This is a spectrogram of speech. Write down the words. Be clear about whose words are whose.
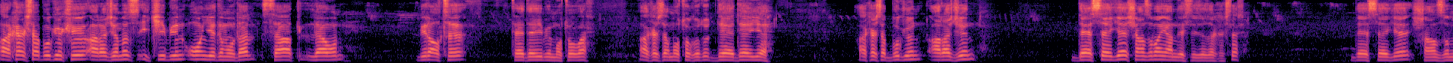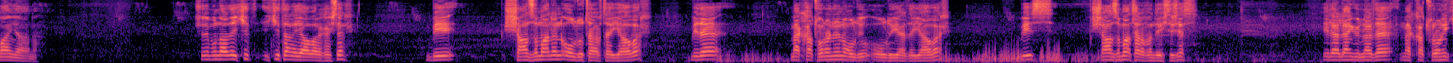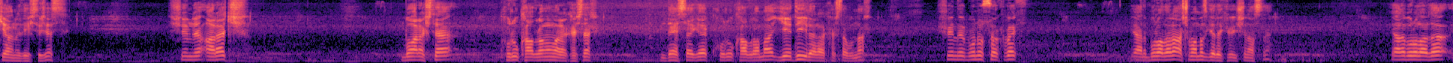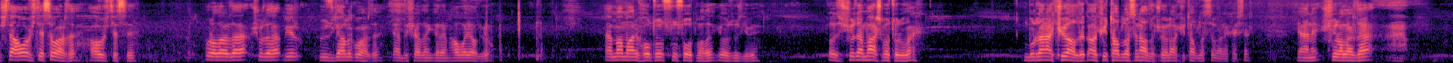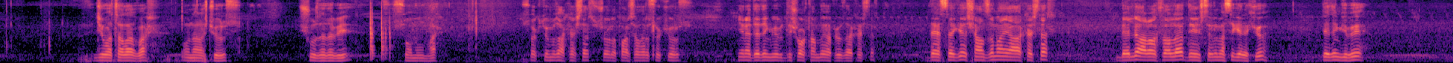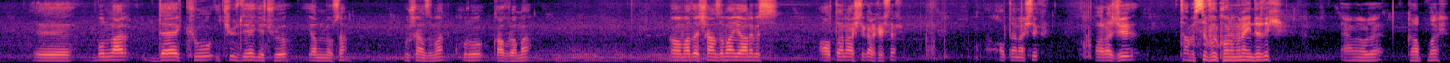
Speaker 1: Arkadaşlar bugünkü aracımız 2017 model Seat Leon 1.6 TDI bir motor var. Arkadaşlar motor kodu DDY. Arkadaşlar bugün aracın DSG şanzıman yağını değiştireceğiz arkadaşlar. DSG şanzıman yağını. Şimdi bunlarda iki, iki tane yağ var arkadaşlar. Bir şanzımanın olduğu tarafta yağ var. Bir de Mekatron'un olduğu, olduğu yerde yağ var. Biz şanzıman tarafını değiştireceğiz. İlerleyen günlerde mekatronik yağını değiştireceğiz. Şimdi araç bu araçta kuru kavrama var arkadaşlar. DSG kuru kavrama 7 iler arkadaşlar bunlar. Şimdi bunu sökmek yani buraları açmamız gerekiyor işin aslı. Yani buralarda işte hava fitesi vardı. Hava fitesi. Buralarda şurada bir rüzgarlık vardı. Yani dışarıdan gelen havayı alıyor. Hemen manifoldu su soğutmalı gördüğünüz gibi. Şurada marş motoru var. Buradan aküyü aldık. Akü tablasını aldık. Şöyle akü tablası var arkadaşlar. Yani şuralarda civatalar var. Onları açıyoruz. Şurada da bir somun var. Söktüğümüz arkadaşlar şöyle parçaları söküyoruz. Yine dediğim gibi dış ortamda yapıyoruz arkadaşlar. DSG şanzıman yağı arkadaşlar belli aralıklarla değiştirilmesi gerekiyor. Dediğim gibi e, bunlar DQ200 diye geçiyor yanılmıyorsam. Bu şanzıman kuru kavrama. Normalde şanzıman yağını biz alttan açtık arkadaşlar. Alttan açtık. Aracı tabi sıfır konumuna indirdik. Hemen orada kap var.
